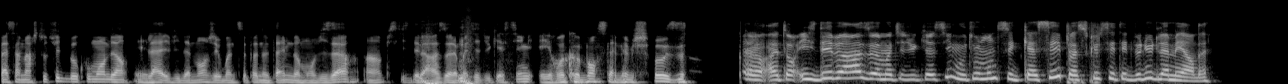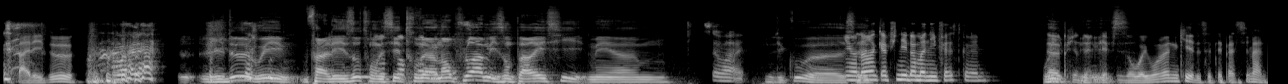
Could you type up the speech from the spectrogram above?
bah, ça marche tout de suite beaucoup moins bien. Et là, évidemment, j'ai Once Upon a Time dans mon viseur, hein, puisqu'il se débarrasse de la moitié du casting et il recommence la même chose. Alors, attends, ils se débarrassent de la moitié du casting où tout le monde s'est cassé parce que c'était devenu de la merde. Bah, les deux. Voilà. Les deux, oui. Enfin, les autres ont essayé de trouver un emploi, mais ils ont pas réussi. Mais euh, C'est vrai. du coup, euh, Il y en a un qui a fini dans Manifeste quand même. Oui, Euh, puis il y en a une qui a et- fini dans White Woman Kill, c'était pas si mal.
